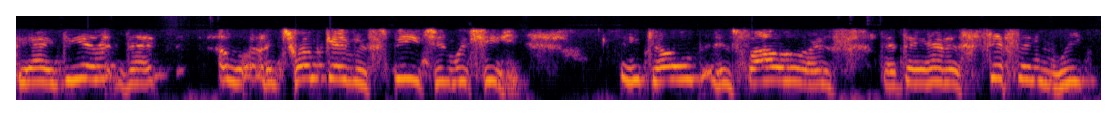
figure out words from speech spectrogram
The idea that uh, Trump gave a speech in which he he told his followers that they had to stiffen re-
